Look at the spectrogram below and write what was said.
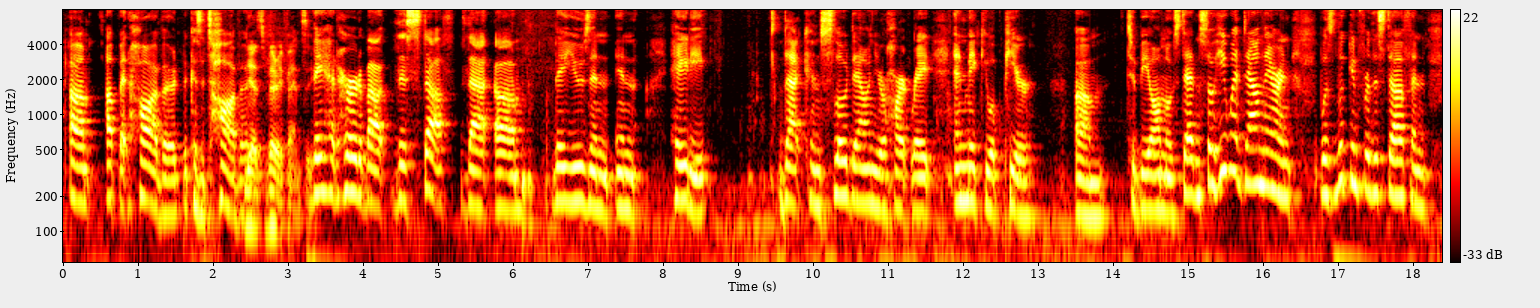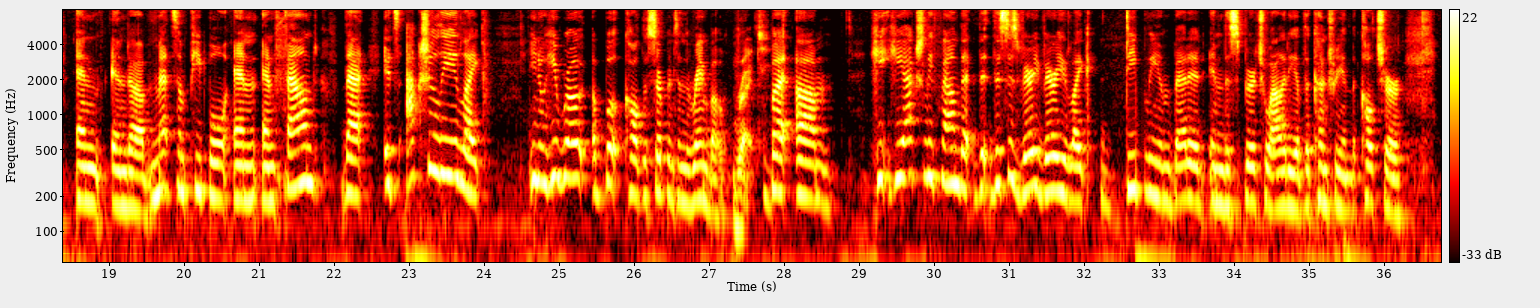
um, up at Harvard, because it's Harvard, yeah, it's very fancy. they had heard about this stuff that um, they use in, in Haiti that can slow down your heart rate and make you appear um, to be almost dead. And so he went down there and was looking for this stuff and and and uh, met some people and and found that it's actually like you know he wrote a book called The Serpent and the Rainbow. right. But um, he he actually found that th- this is very very like deeply embedded in the spirituality of the country and the culture,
